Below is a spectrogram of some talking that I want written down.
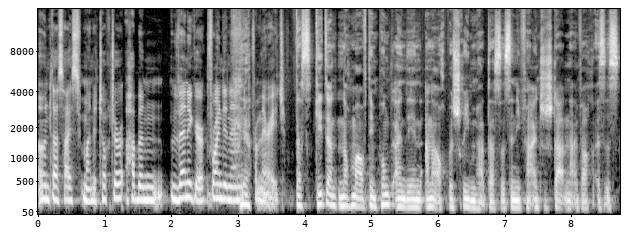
und das heißt, meine Tochter haben weniger Freundinnen Ja. from their age. Das geht dann nochmal auf den Punkt ein, den Anna auch beschrieben hat, dass es in den Vereinigten Staaten einfach, es ist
